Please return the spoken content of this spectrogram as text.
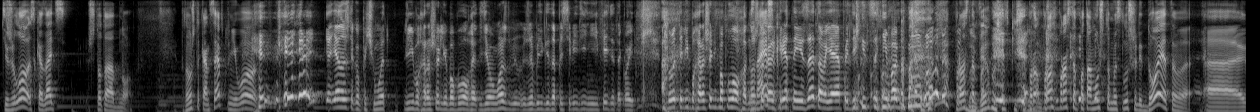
тяжело сказать что-то одно. Потому что концепт у него... Я, я тоже такой, почему это либо хорошо, либо плохо. Это типа может быть, уже быть где-то посередине, и Федя такой, ну это либо хорошо, либо плохо. Но Знаешь- что конкретно из этого я определиться не могу. Просто, Про- просто, просто потому, что мы слушали до этого, э,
